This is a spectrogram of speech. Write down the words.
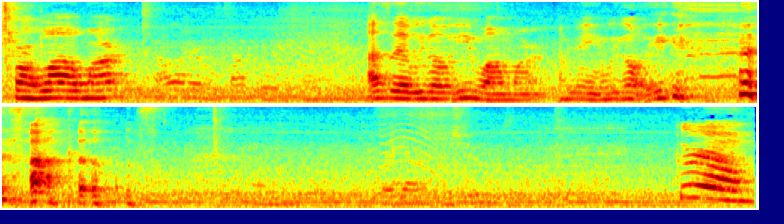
From Walmart. I said we gonna eat Walmart. I mean, we gonna eat tacos. Girl.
